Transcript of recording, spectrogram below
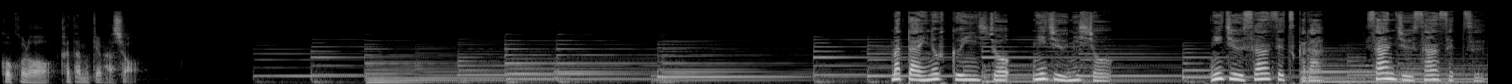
心を傾けましょう。マタイの福音書22章23節から33節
